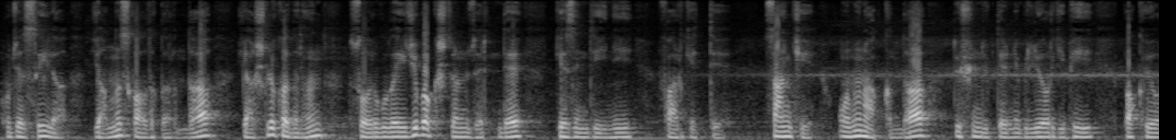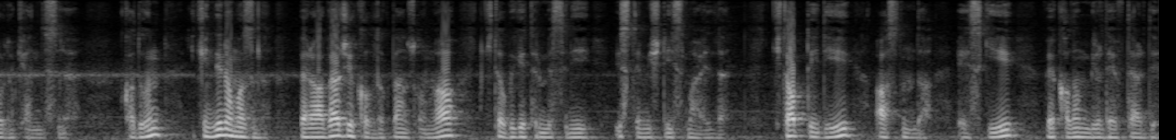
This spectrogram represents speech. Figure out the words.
hocasıyla yalnız kaldıklarında yaşlı kadının sorgulayıcı bakışların üzerinde gezindiğini fark etti. Sanki onun hakkında düşündüklerini biliyor gibi bakıyordu kendisine. Kadın ikindi namazını beraberce kıldıktan sonra kitabı getirmesini istemişti İsmail'den. Kitap dediği aslında eski ve kalın bir defterdi.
